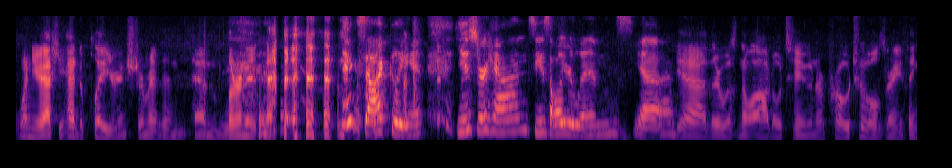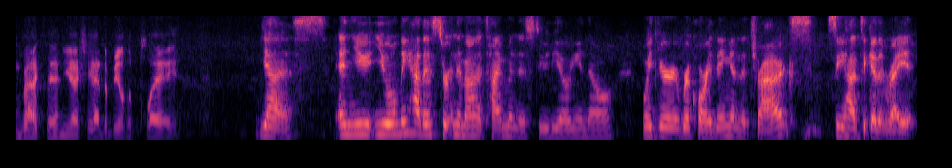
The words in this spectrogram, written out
when you actually had to play your instrument and, and learn it. exactly. use your hands, use all your limbs. Yeah. yeah, there was no auto tune or Pro Tools or anything back then. You actually had to be able to play. Yes. And you you only had a certain amount of time in the studio, you know, when you're recording and the tracks. So you had to get it right.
